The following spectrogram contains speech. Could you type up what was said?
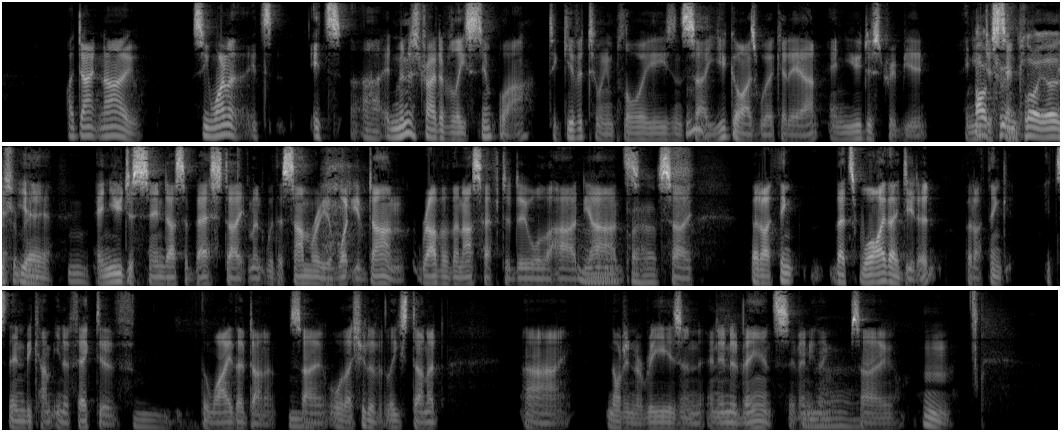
I don't know. See, one of it's it's uh, administratively simpler to give it to employees and say, "You guys work it out and you distribute." And you Hmm. Oh, just to send, employers, yeah, Hmm. and you just send us a BAS statement with a summary of what you've done, rather than us have to do all the hard yards. Hmm, perhaps. So, but I think that's why they did it. But I think it's then become ineffective Hmm. the way they've done it. So, or they should have at least done it uh, not in arrears and, and in advance, if anything. So, hmm.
